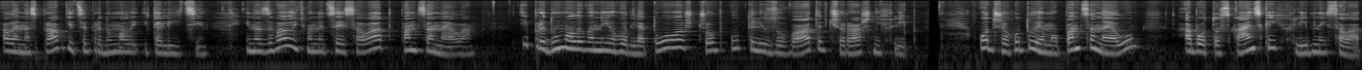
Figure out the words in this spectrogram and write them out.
але насправді це придумали італійці. І називають вони цей салат панцанела. І придумали вони його для того, щоб утилізувати вчорашній хліб. Отже, готуємо панцанелу або тосканський хлібний салат.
